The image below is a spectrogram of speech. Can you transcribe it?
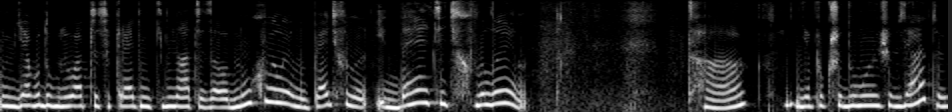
я буду будувати секретні кімнати за одну хвилину, 5 хвилин і 10 хвилин. Так, я поки що думаю, що взяти.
